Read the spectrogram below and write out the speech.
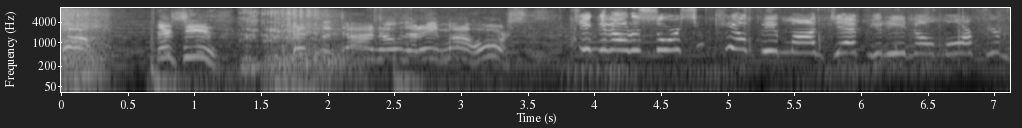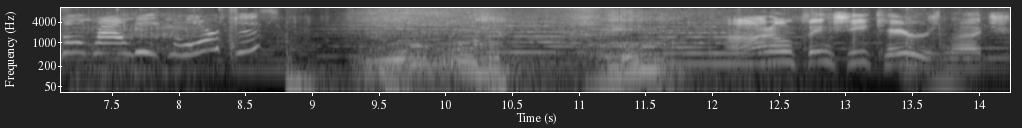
Oh, there she is. That's the dino that ate my horses. Giganotosaurus, you can't be my deputy no more if you're going around eating horses. I don't think she cares much.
